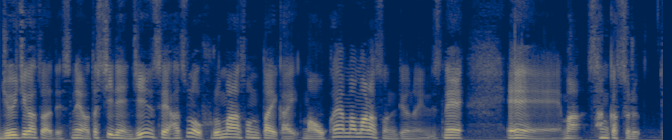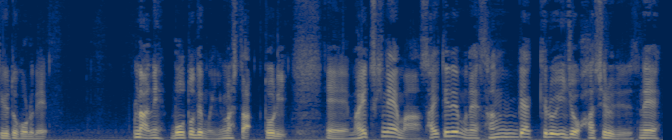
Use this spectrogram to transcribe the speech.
11月はですね、私ね、人生初のフルマラソン大会、まあ岡山マラソンっていうのにですね、えー、まあ参加するというところで、まあね、冒頭でも言いました通り、えー毎月ね、まあ最低でもね、300キロ以上走るでですね、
